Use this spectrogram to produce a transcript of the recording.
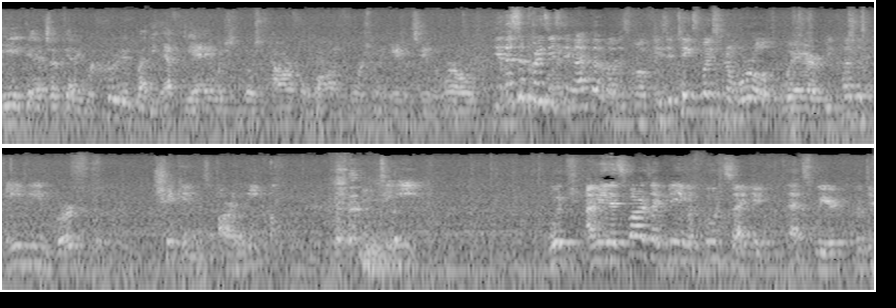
He ends up getting recruited by the FDA, which is the most powerful law enforcement agency in the world. Yeah, that's the craziest thing I thought about this book is it takes place in a world where because of avian bird flu, chickens are illegal to eat. Which I mean, as far as like being a food psychic, that's weird. But to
